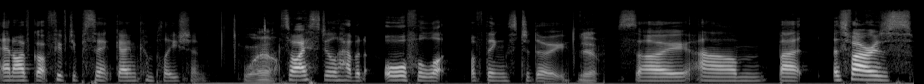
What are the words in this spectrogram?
and I've got 50% game completion. Wow. So I still have an awful lot of things to do. Yeah. So um but as far as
